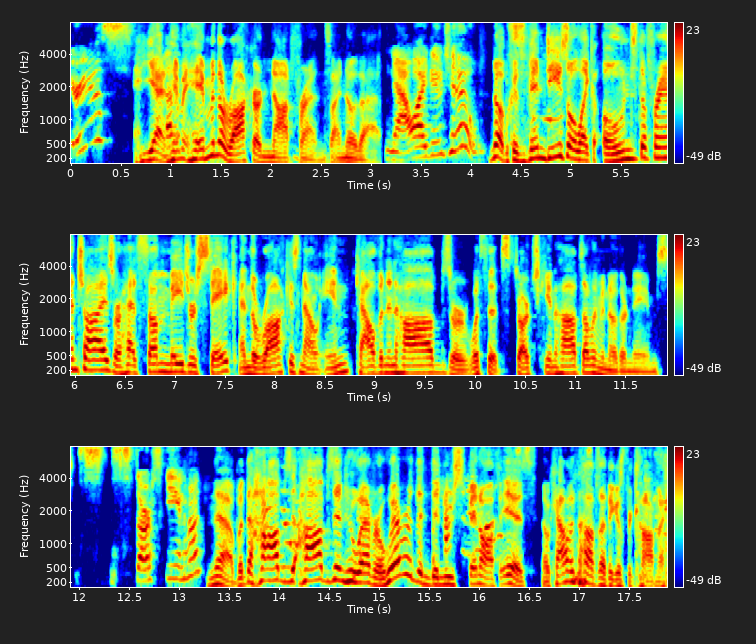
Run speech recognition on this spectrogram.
And- Yeah, and him, him and The Rock are not friends. I know that. Now I do too. No, because Vin Diesel like owns the franchise or has some major stake, and The Rock is now in Calvin and Hobbes or what's it, Starsky and Hobbs? I don't even know their names. S- Starsky and Hutch. No, but the Hobbs, Hobbs and whoever, whoever the, the new spinoff is. No, Calvin and Hobbes, I think is the comic.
